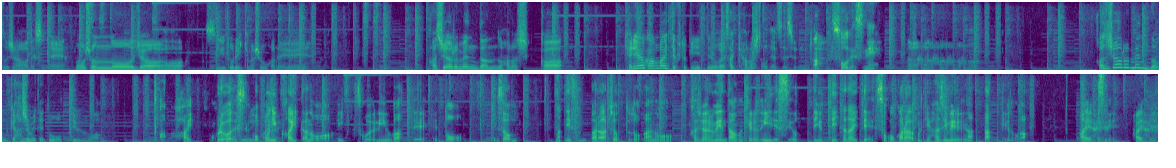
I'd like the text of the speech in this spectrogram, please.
と、じゃあですね、 Notion の、じゃあ、次どれ行きましょうかね。カジュアル面談の話か、キャリアを考えていくときにっていうのがさっき話したやつですよね。あ、そうですね。あははははカジュアル面談受け始めてどうっていうのは、あ、はい。これはですね、うんここに書いたのは、いくつか理由があって、えっと、実は、マティさんからちょっと、あの、カジュアル面談を受けるのいいですよって言っていただいて、そこから受け始めるようになったっていうのがあるんですね。はいはいはい。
